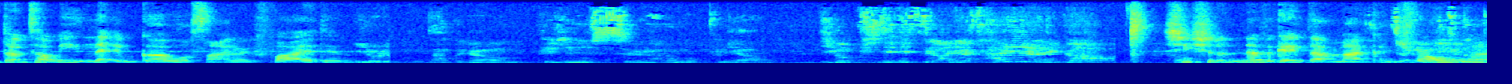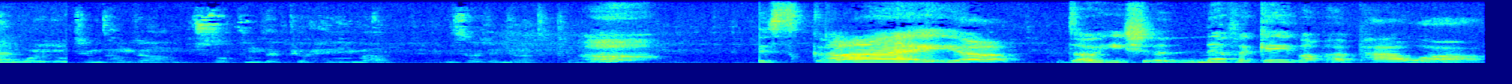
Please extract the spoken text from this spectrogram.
Don't tell me he let him go or something or he fired him. She should have never gave that man control, hmm. man. this guy. Uh, Though he should have never gave up her power.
